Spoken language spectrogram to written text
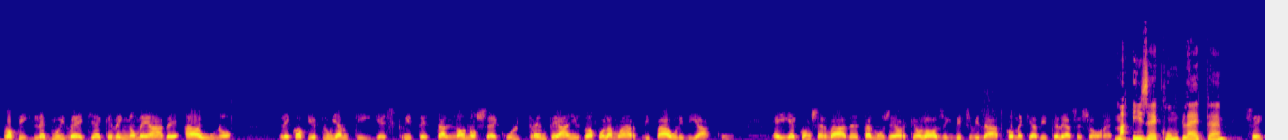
Proprio le più vecchie che vengono nominate a uno le copie più antiche, scritte dal IX secolo, 30 anni dopo la morte di Paoli di Accum, e è conservata dal Museo Archeologico di Cividat, come che ha detto l'assessore. Ma ise è complete? Sì,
